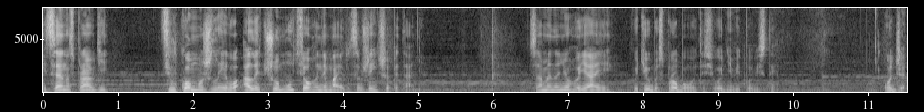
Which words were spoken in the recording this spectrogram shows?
І це насправді цілком можливо. Але чому цього немає, то це вже інше питання. Саме на нього я і хотів би спробувати сьогодні відповісти. Отже,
